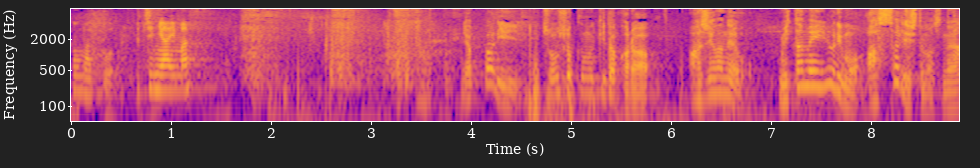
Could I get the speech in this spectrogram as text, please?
うまく口に合います。やっぱり朝食向きだから味がね、見た目よりもあっさりしてますね。あ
